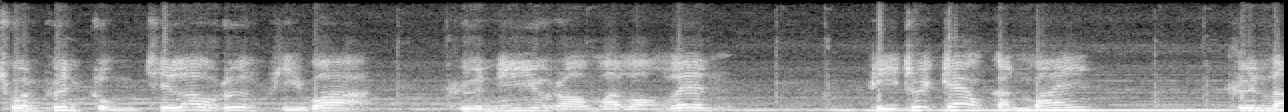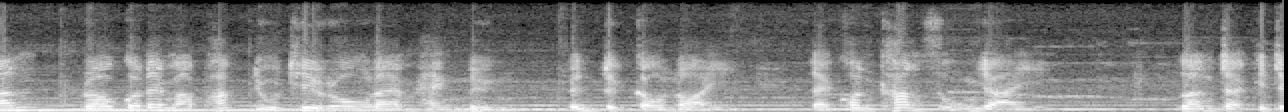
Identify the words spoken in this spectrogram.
ชวนเพื่อนกลุ่มที่เล่าเรื่องผีว่า คืนนี้เรามาลองเล่น ผีถ้วยแก้วกันไหมคืนนั้นเราก็ได้มาพักอยู่ที่โรงแรมแห่งหนึ่ง เป็นตึกเก่าหน่อย แต่ค่อนข้างสูงใหญ่ หลังจากกิจ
